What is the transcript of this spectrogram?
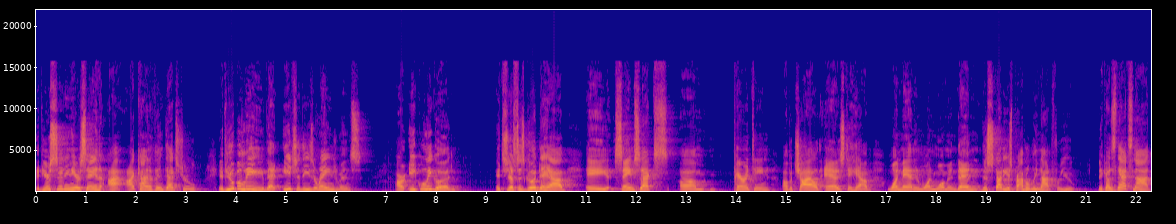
if you're sitting here saying, I, I kind of think that's true, if you believe that each of these arrangements are equally good, it's just as good to have a same sex um, parenting of a child as to have one man and one woman, then this study is probably not for you because that's not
